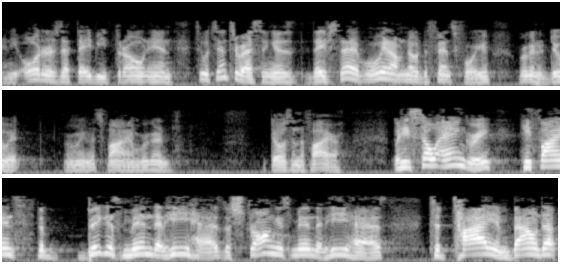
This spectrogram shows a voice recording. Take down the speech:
And he orders that they be thrown in. See, what's interesting is they've said, "Well, we have no defense for you. We're going to do it." I mean, that's fine. We're going to us in the fire. But he's so angry, he finds the biggest men that he has, the strongest men that he has, to tie and bound up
